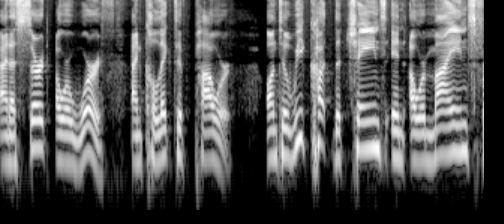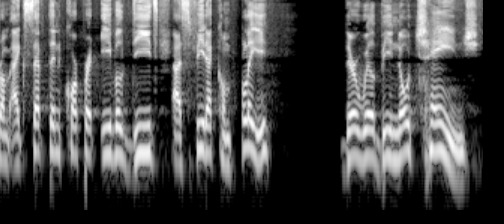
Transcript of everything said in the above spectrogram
and assert our worth and collective power. Until we cut the chains in our minds from accepting corporate evil deeds as fait accompli, there will be no change.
